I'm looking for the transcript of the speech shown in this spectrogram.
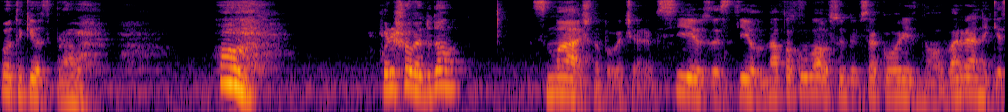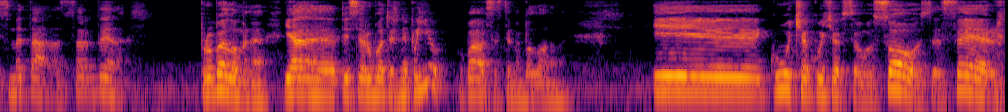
Отакі от справи. Прийшов я додому. Смачно повечеряв. Сів за стіл, напакував собі всякого різного. Вареники, сметана, сардина. Пробило мене. Я е, після роботи ж не поїв, бавився з тими балонами. І куча-куча всього. Соуси, сир.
